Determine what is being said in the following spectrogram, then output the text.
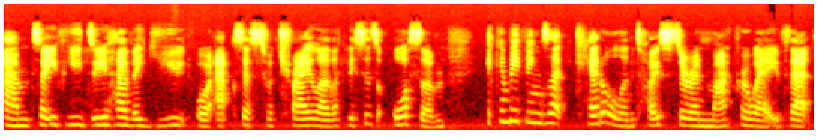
Um, so if you do have a ute or access to a trailer, like this is awesome. It can be things like kettle and toaster and microwave that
